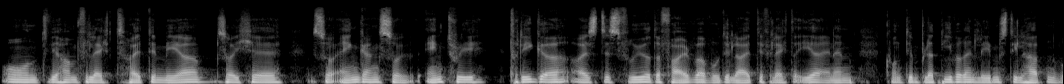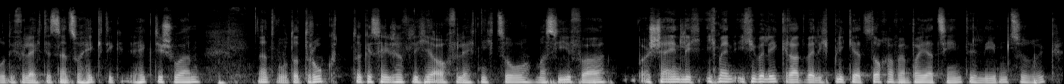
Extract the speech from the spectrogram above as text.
Und wir haben vielleicht heute mehr solche, so Eingangs, so Entry Trigger, als das früher der Fall war, wo die Leute vielleicht eher einen kontemplativeren Lebensstil hatten, wo die vielleicht jetzt nicht so hektisch, hektisch waren, nicht, wo der Druck, der gesellschaftliche auch vielleicht nicht so massiv war. Wahrscheinlich, ich meine, ich überlege gerade, weil ich blicke jetzt doch auf ein paar Jahrzehnte Leben zurück.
